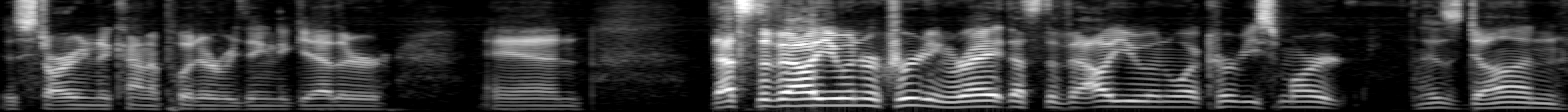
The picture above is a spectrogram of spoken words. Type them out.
is starting to kind of put everything together. And that's the value in recruiting, right? That's the value in what Kirby Smart has done.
